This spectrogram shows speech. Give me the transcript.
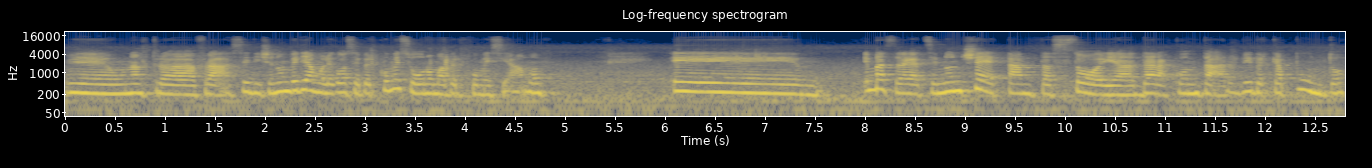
eh, un'altra frase dice non vediamo le cose per come sono ma per come siamo. E, e basta ragazzi non c'è tanta storia da raccontarvi perché appunto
